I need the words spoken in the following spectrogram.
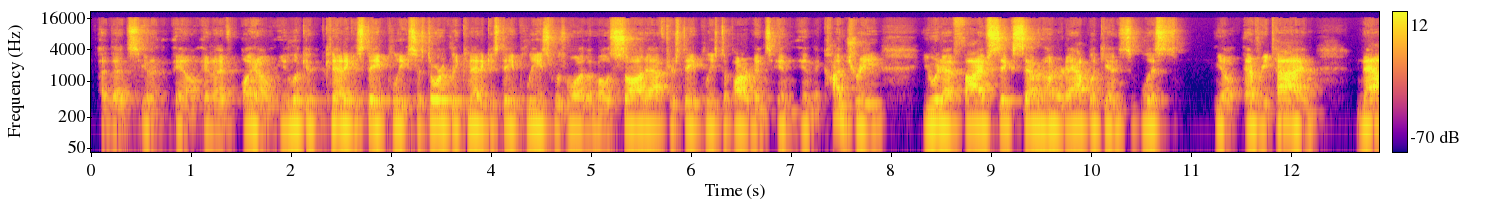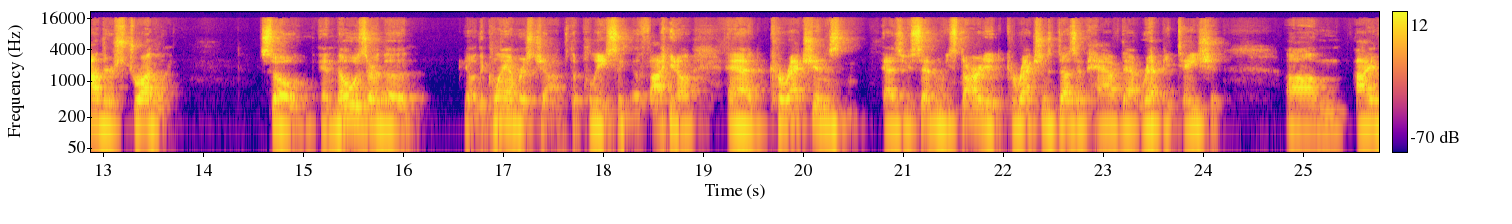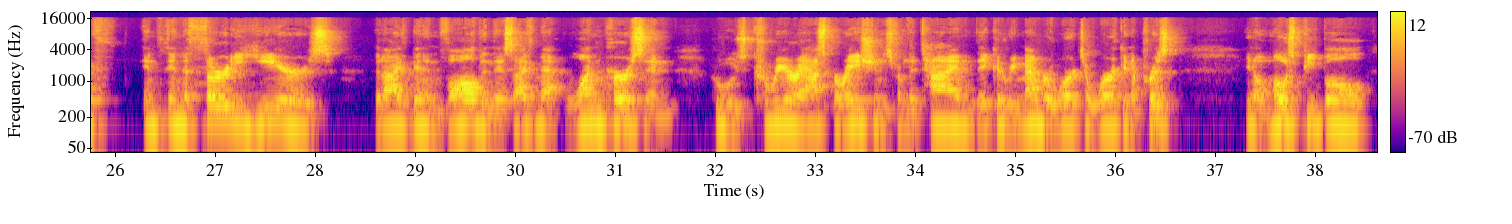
Uh, that's you know you know and i've you know you look at connecticut state police. Historically connecticut state police was one of the most sought after state police departments in in the country. You would have five six seven hundred applicants list you know every time now they're struggling. So, and those are the, you know, the glamorous jobs, the policing, the you know, and corrections, as you said when we started, corrections doesn't have that reputation. Um, I've in in the 30 years that I've been involved in this, I've met one person whose career aspirations from the time they could remember were to work in a prison. You know, most people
